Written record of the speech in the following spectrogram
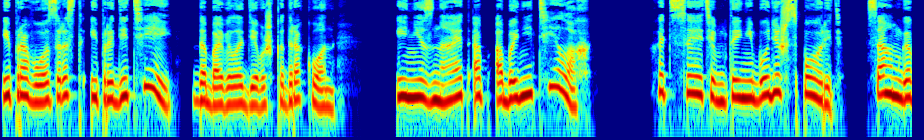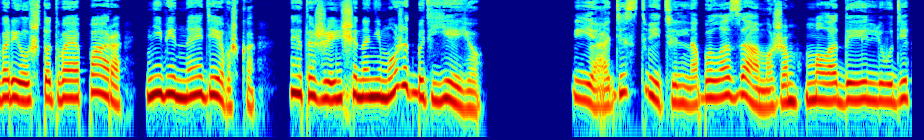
и про возраст, и про детей, добавила девушка-дракон, и не знает об абонитилах. Хоть с этим ты не будешь спорить. Сам говорил, что твоя пара — невинная девушка. Эта женщина не может быть ею. «Я действительно была замужем, молодые люди»,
